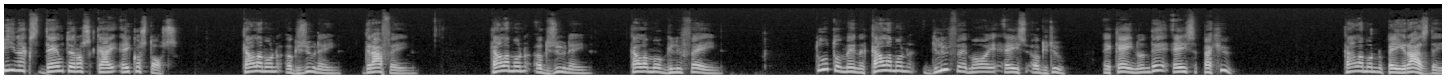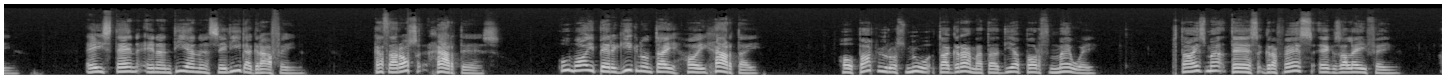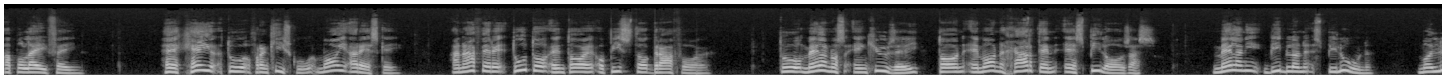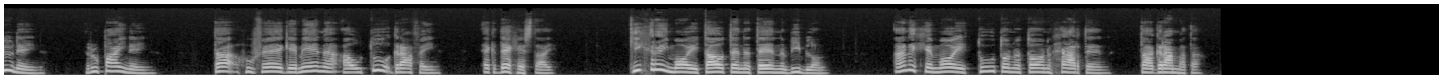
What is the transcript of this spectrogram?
Pinax deuteros kai eikostos. Kalamon oxunein, graphein. Kalamon oxunein, kalamoglyphein. Tuto men kalamon glyphe moi eis oxu, ekei nonde eis pachu. Kalamon peirasdein. Eis ten enantian selida graphein. Katharos hartes umoi perigignotai hoi hartai. Ho papyros mu ta grammata dia porth mewei. Ptaisma tes graphes exaleifein, apoleifein. He heir tu franciscu moi areskei. Anafere tuto entoe opisto graphoe. Tu melanos enchusei ton emon harten espilosas. Melani biblon spilun mollunein rupainein ta hufe gemena autu grafein ec dehestai cichrei moi tauten ten biblon. Aneche moi tuton ton harten ta grammata.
